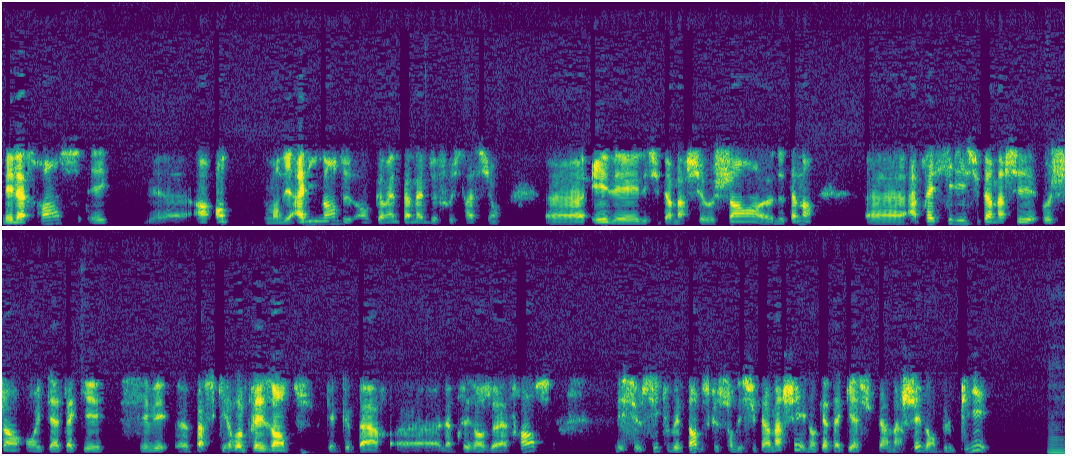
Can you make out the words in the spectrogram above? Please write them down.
Mais la France alimente en- quand même pas mal de frustration. Euh, et les, supermarchés Auchan, euh, notamment. Après, si les supermarchés Auchan ont été attaqués, c'est euh, parce qu'ils représentent quelque part euh, la présence de la France, mais c'est aussi tout bêtement parce que ce sont des supermarchés. Donc attaquer un supermarché, ben, on peut le piller. Mm.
